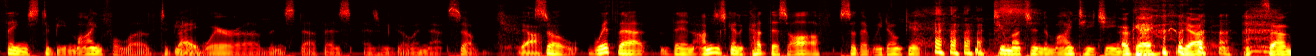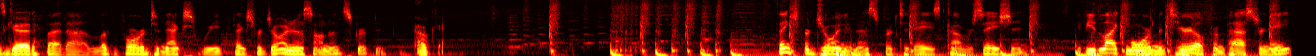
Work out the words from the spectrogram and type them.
things to be mindful of, to be right. aware of, and stuff as as we go in that. So, yeah. So with that, then I'm just going to cut this off so that we don't get too much into my teaching. Okay. Yeah. Sounds good. But uh, looking forward to next week. Thanks for joining us on Unscripted. Okay. Thanks for joining us for today's conversation. If you'd like more material from Pastor Nate,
